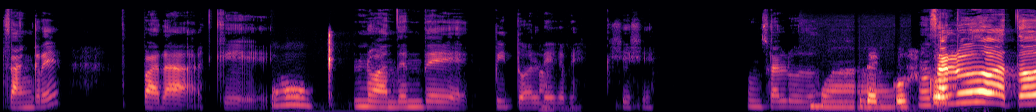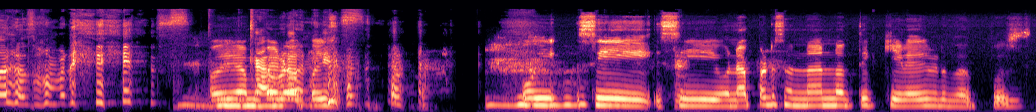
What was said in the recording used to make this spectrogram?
sangre para que no anden de pito alegre. Jeje. Un saludo. Wow. De Cusco. Un saludo a todos los hombres. Oigan, pero pues, oye, si, si una persona no te quiere de verdad, pues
